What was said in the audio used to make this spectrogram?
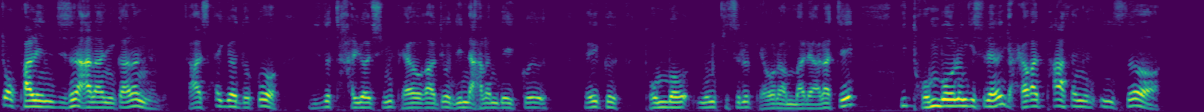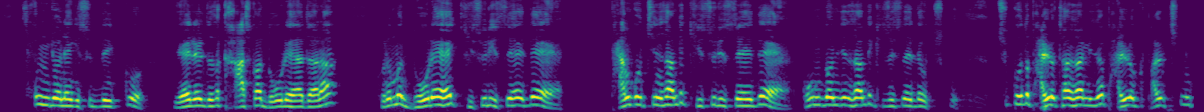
쪽팔린 짓은 안 하니까는 잘 새겨 듣고 니도 잘 열심히 배워가지고 니 나름대로 있고 그돈 버는 기술을 배우란 말이야 알았지? 이 돈 버는 기술에는 여러 가지 파생이 있어. 생존의 기술도 있고 예를 들어서 가수가 노래하잖아. 그러면 노래에 기술이 있어야 돼. 당구 친 사람도 기술이 있어야 돼. 공 던진 사람도 기술이 있어야 되고 축구, 축구도 발로 차는 사람이잖아. 발로 발로 치는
